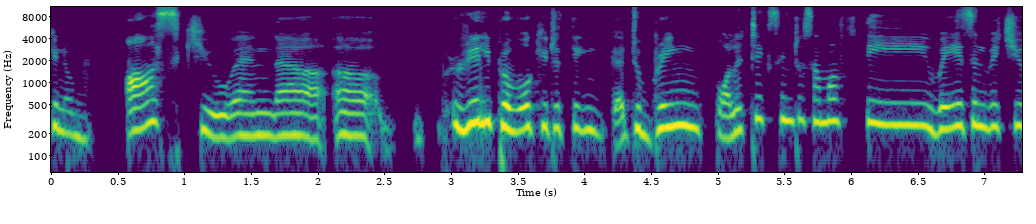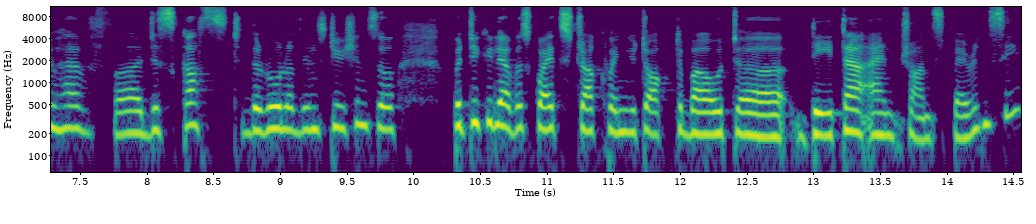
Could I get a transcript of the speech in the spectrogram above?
you know, ask you and uh, uh, really provoke you to think to bring politics into some of the ways in which you have uh, discussed the role of the institution so particularly i was quite struck when you talked about uh, data and transparency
